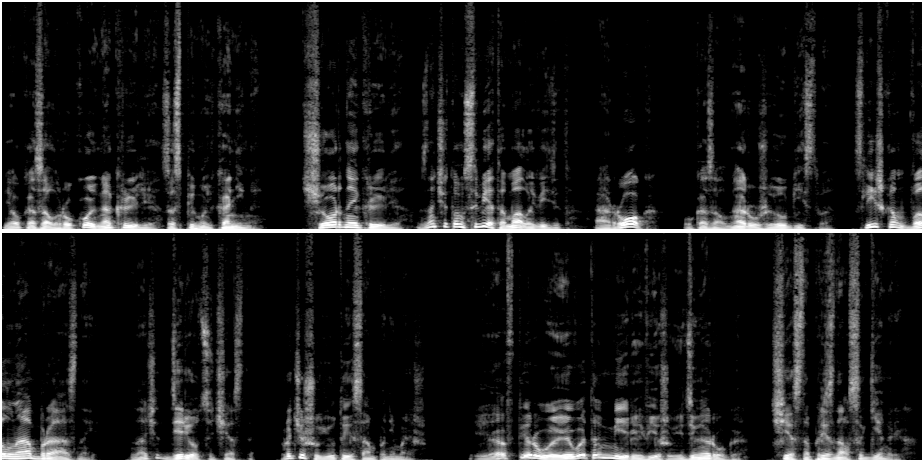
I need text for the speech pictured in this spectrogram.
я указал рукой на крылья за спиной конины. Черные крылья, значит он света мало видит, а рог, указал на оружие убийства, Слишком волнообразный. Значит, дерется часто. Про чешую ты и сам понимаешь. Я впервые в этом мире вижу единорога, честно признался Генрих.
